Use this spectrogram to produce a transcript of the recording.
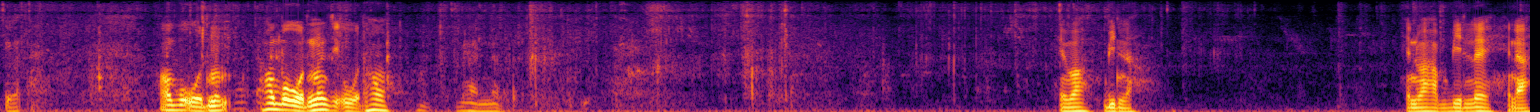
เจือ ห้องบอูดมันห้องบอูดมันสิอูดห้องแม่นนะเห็นป่ะบินเหรอเห็นป่ะครับบินเลยเห็นนะ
